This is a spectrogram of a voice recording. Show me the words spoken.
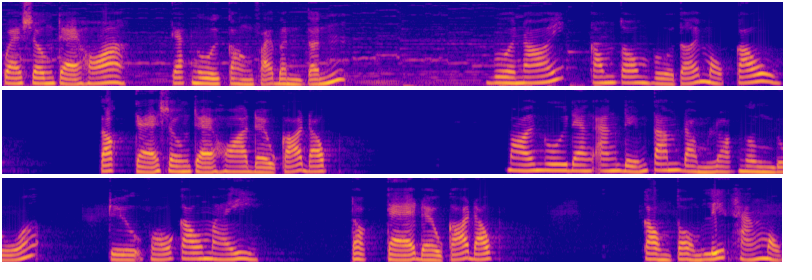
qua sơn trà hoa, các người cần phải bình tĩnh. Vừa nói, công tôn vừa tới một câu. Tất cả sơn trà hoa đều có độc. Mọi người đang ăn điểm tâm đồng loạt ngừng đũa. Triệu phổ câu mày. Tất cả đều có độc. Công tôn liếc hắn một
